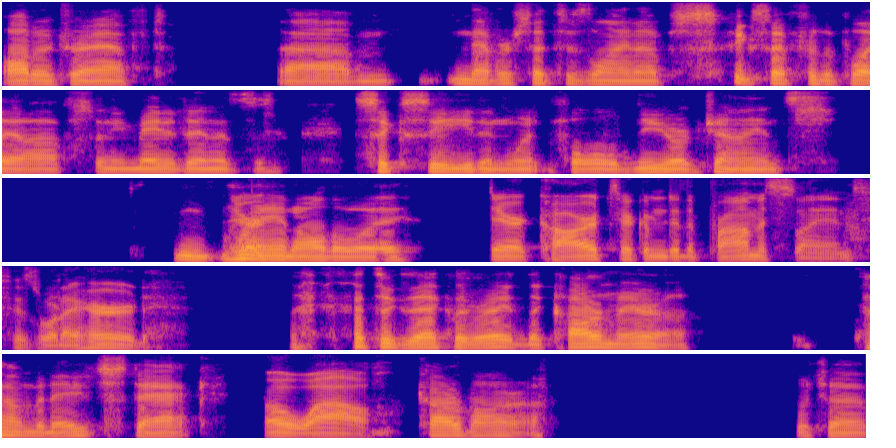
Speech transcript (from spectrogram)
Auto draft. Um, never sets his lineups except for the playoffs, and he made it in as a sixth seed and went full New York Giants. Ran all the way. Derek Carr took him to the promised land, is what I heard. That's exactly right. The Carmera. combination stack. Oh wow. Carmara, which I,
